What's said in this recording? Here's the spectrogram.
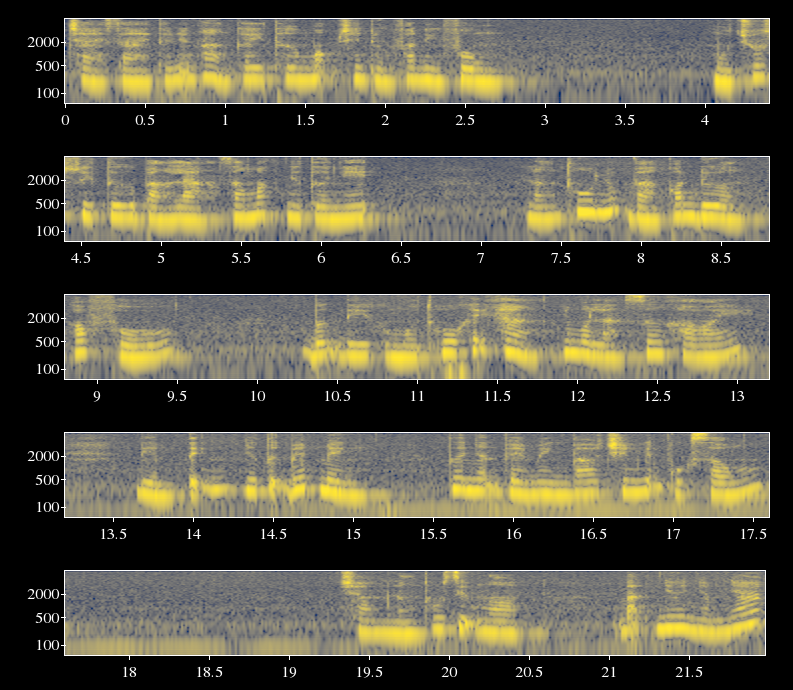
Trải dài theo những hàng cây thơ mộng trên đường Phan Đình Phùng. Một chút suy tư bằng lảng răng mắc như tờ nhện. Nắng thu nhuộm vàng con đường, góc phố. Bước đi của mùa thu khẽ khàng như một làn sương khói điềm tĩnh như tự biết mình, tự nhận về mình bao chiêm nghiệm cuộc sống. Trong nắng thu dịu ngọt, bạn như nhấm nháp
